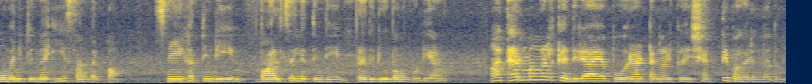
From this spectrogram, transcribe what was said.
ഓമനിക്കുന്ന ഈ സങ്കല്പം സ്നേഹത്തിന്റെയും വാത്സല്യത്തിന്റെയും പ്രതിരൂപം കൂടിയാണ്. അധർമ്മങ്ങൾക്കെതിരായ പോരാട്ടങ്ങൾക്ക് ശക്തി പകരുന്നതും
